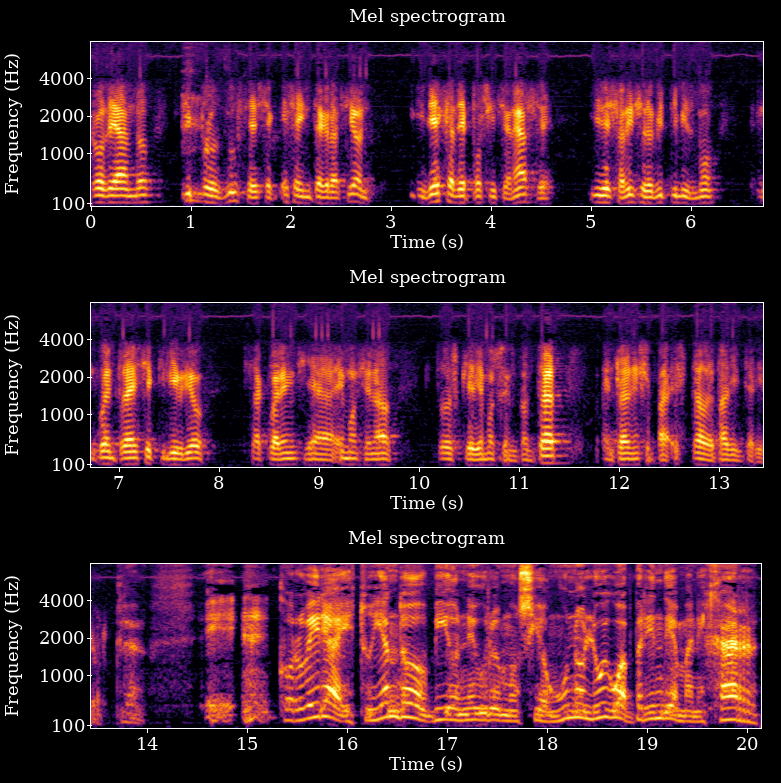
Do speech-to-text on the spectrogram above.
rodeando, si produce esa integración y deja de posicionarse y de salirse del victimismo, encuentra ese equilibrio, esa coherencia emocional que todos queremos encontrar, entrar en ese estado de paz interior. Claro. Eh, Corbera, estudiando bioneuroemoción, uno luego aprende a manejar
